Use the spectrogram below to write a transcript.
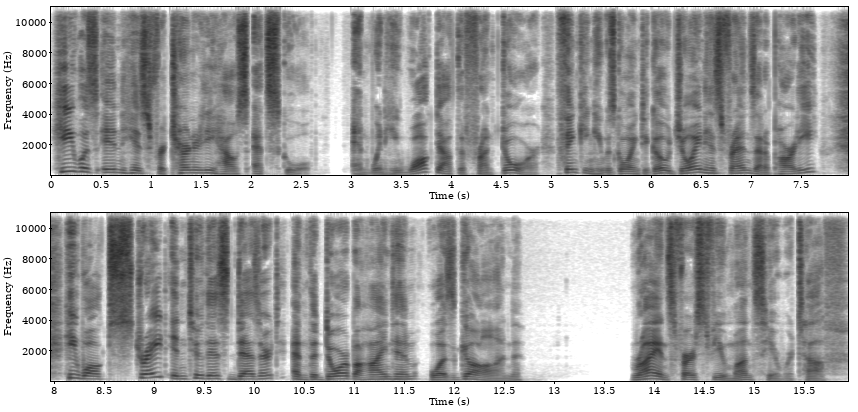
He was in his fraternity house at school, and when he walked out the front door, thinking he was going to go join his friends at a party, he walked straight into this desert and the door behind him was gone. Ryan's first few months here were tough.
